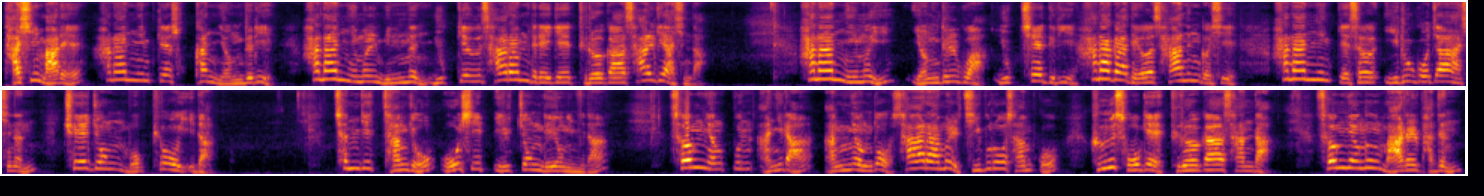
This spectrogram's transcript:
다시 말해 하나님께 속한 영들이 하나님을 믿는 육계의 사람들에게 들어가 살게 하신다. 하나님의 영들과 육체들이 하나가 되어 사는 것이 하나님께서 이루고자 하시는 최종 목표이다. 천지창조 51종 내용입니다. 성령뿐 아니라 악령도 사람을 집으로 삼고 그 속에 들어가 산다. 성령의 말을 받은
